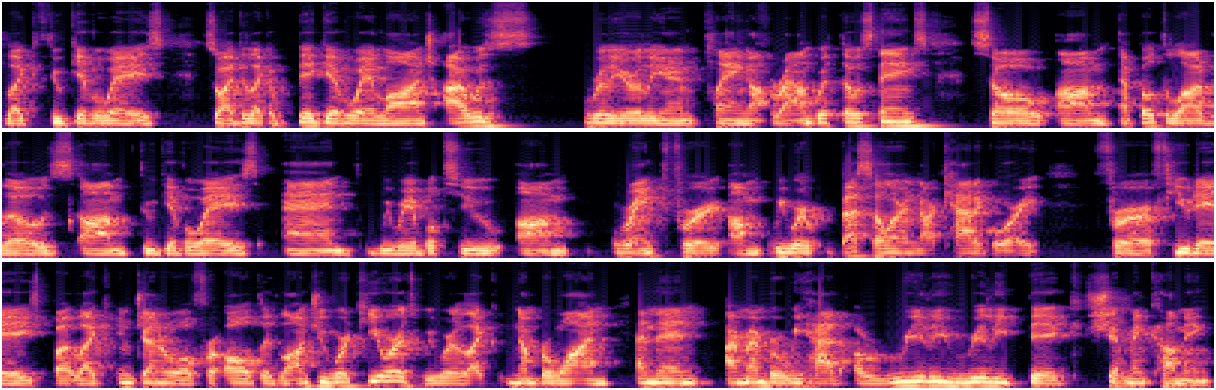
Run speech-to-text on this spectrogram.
like through giveaways. So I did like a big giveaway launch. I was really early in playing around with those things. So um, I built a lot of those um, through giveaways, and we were able to um, rank for. Um, we were bestseller in our category for a few days, but like in general, for all the laundry word keywords, we were like number one. And then I remember we had a really, really big shipment coming.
